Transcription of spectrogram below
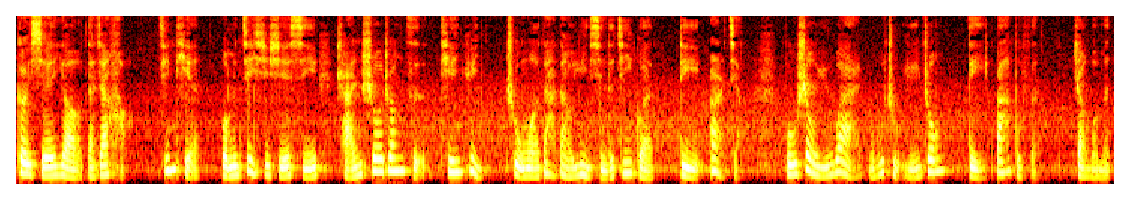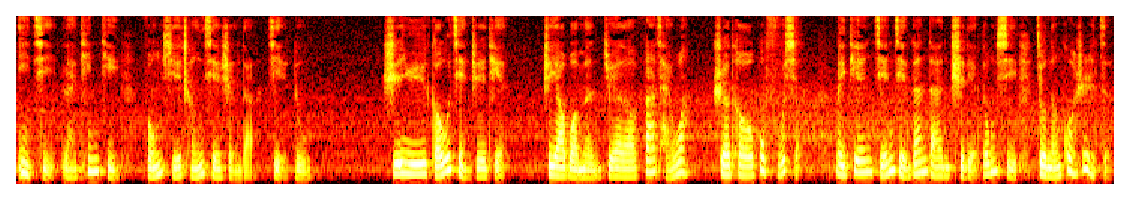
各位学友，大家好。今天我们继续学习《禅说庄子天运触摸大道运行的机关》第二讲“不受于外，无主于中”第八部分。让我们一起来听听冯学成先生的解读。食于苟简之田，只要我们觉了发财旺，舌头不腐朽，每天简简单单吃点东西就能过日子。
